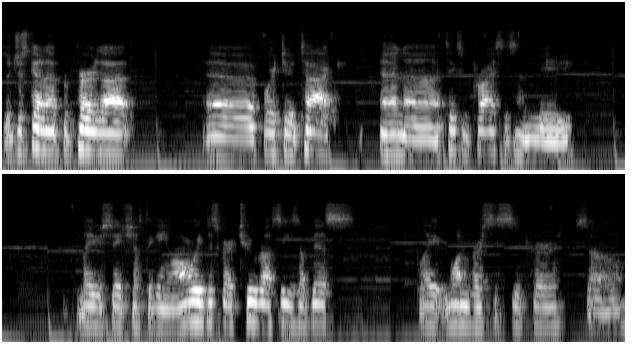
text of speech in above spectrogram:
So just gonna prepare that uh, for it to attack and uh, take some prizes in the later stage of the game. I already discard two Russies of this, play one versus Seeker, so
